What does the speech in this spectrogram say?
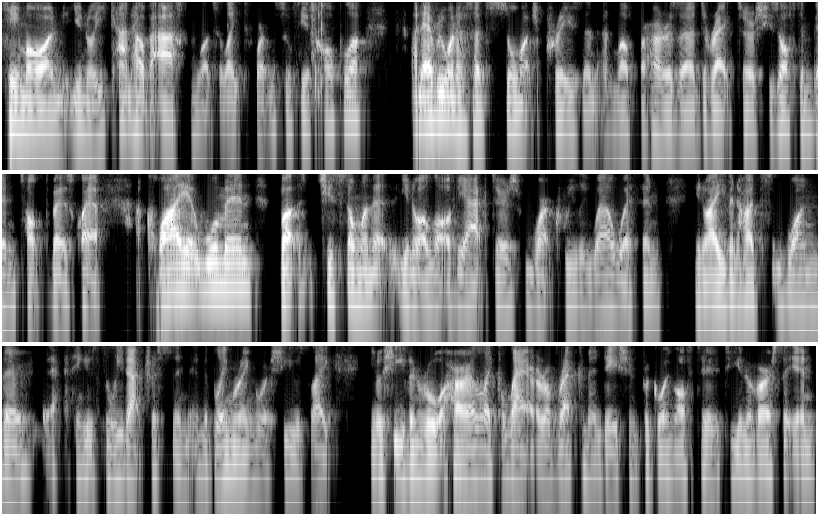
came on, you know, you can't help but ask what's it like to work with Sofia Coppola. And everyone has had so much praise and, and love for her as a director. She's often been talked about as quite a, a quiet woman, but she's someone that, you know, a lot of the actors work really well with. And you know, I even had one there, I think it was the lead actress in, in the Bling Ring, where she was like, you know, she even wrote her like a letter of recommendation for going off to, to university. And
